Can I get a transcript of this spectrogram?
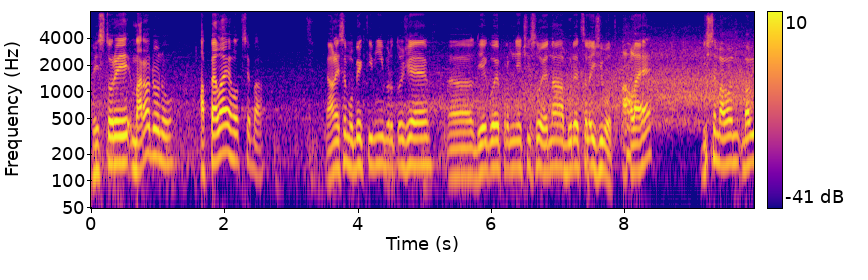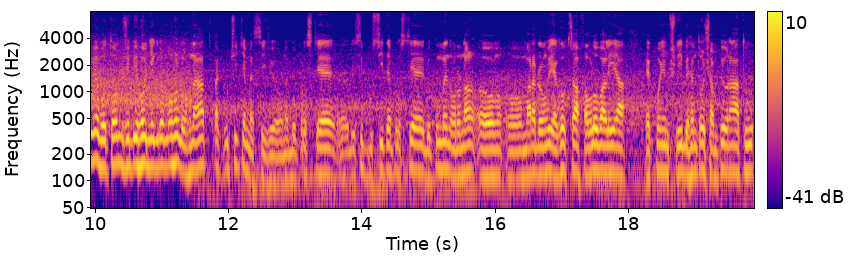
v historii Maradonu a Pelého třeba? Já nejsem objektivní, protože eh, Diego je pro mě číslo jedna a bude celý život. Ale když se bavíme o tom, že by ho někdo mohl dohnat, tak určitě Messi, že jo? Nebo prostě, eh, když si pustíte prostě dokument o, Ronald, o, o Maradonovi, jak ho třeba faulovali a jak po něm šli během toho šampionátu,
